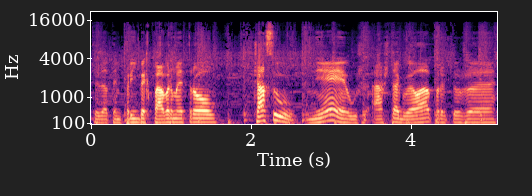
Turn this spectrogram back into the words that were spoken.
teda ten príbeh Powermetrov. Času nie je už až tak veľa, pretože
